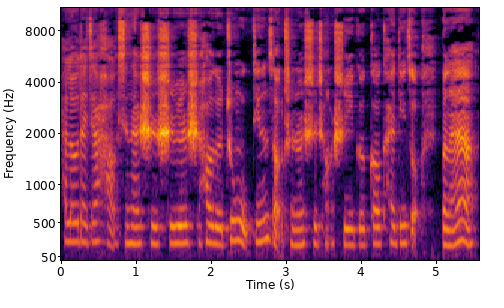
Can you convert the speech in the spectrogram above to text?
Hello，大家好，现在是十月十号的中午。今天早晨呢，市场是一个高开低走。本来啊，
